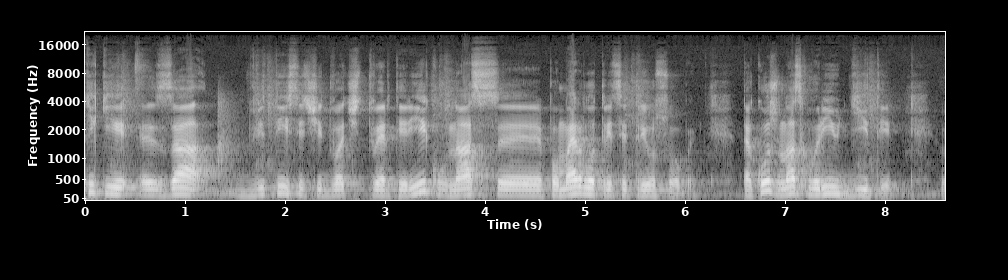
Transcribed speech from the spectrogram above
Тільки е, за 2024 рік у нас е, померло 33 особи. Також у нас хворіють діти. Е,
